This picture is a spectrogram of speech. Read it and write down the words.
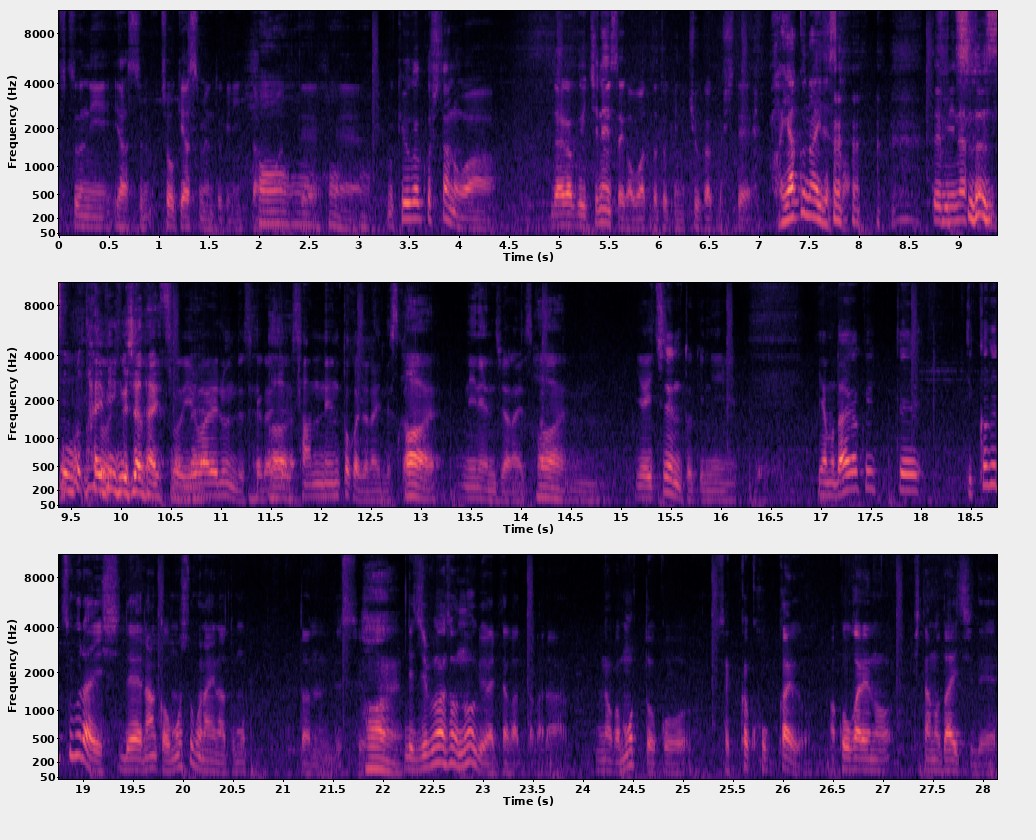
普通に休み長期休みの時に行ったのもあって、休学したのは大学1年生が終わった時に休学して。早くないですか？で普通そのタイミングじゃないですもんね。そう言われるんですけど、はい。大体3年とかじゃないんですか、はい。2年じゃないですか、はい。うん。いや1年の時にいやもう大学行って1か月ぐらいでなんか面白くないなと思ったんですよ、はい。で自分はその農業やりたかったからなんかもっとこうせっかく北海道憧れの北の大地で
